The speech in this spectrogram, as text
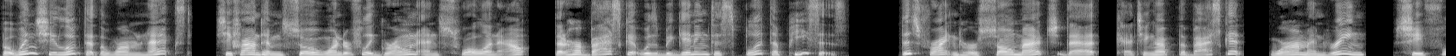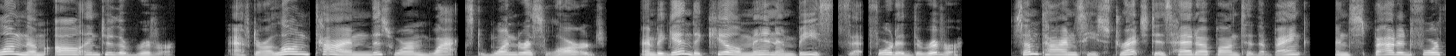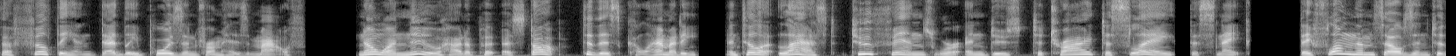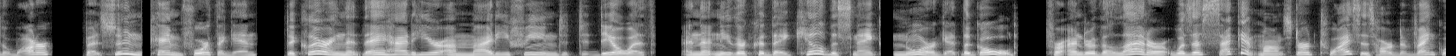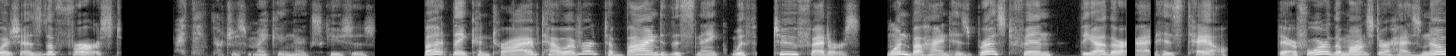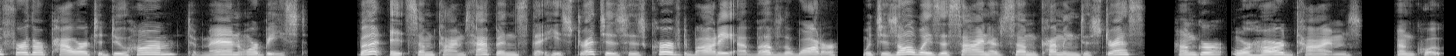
But when she looked at the worm next, she found him so wonderfully grown and swollen out that her basket was beginning to split to pieces. This frightened her so much that, catching up the basket, worm, and ring, she flung them all into the river. After a long time, this worm waxed wondrous large, and began to kill men and beasts that forded the river. Sometimes he stretched his head up onto the bank and spouted forth a filthy and deadly poison from his mouth. No one knew how to put a stop to this calamity until at last two Finns were induced to try to slay the snake. They flung themselves into the water, but soon came forth again, declaring that they had here a mighty fiend to deal with, and that neither could they kill the snake nor get the gold, for under the latter was a second monster twice as hard to vanquish as the first. I think they're just making excuses. But they contrived, however, to bind the snake with two fetters, one behind his breast fin, the other at his tail. Therefore, the monster has no further power to do harm to man or beast. But it sometimes happens that he stretches his curved body above the water, which is always a sign of some coming distress, hunger, or hard times. Unquote.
